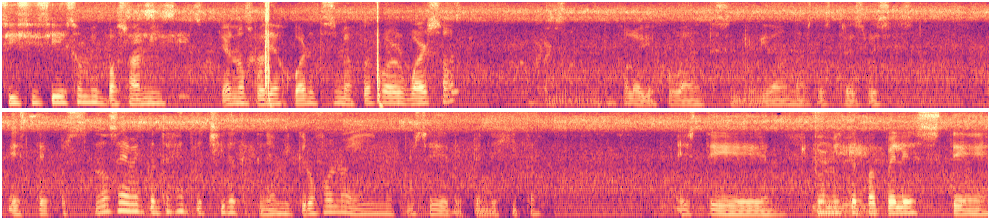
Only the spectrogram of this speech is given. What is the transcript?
Sí, sí, sí, eso me pasó a mí. Yo no podía jugar, entonces me fui a jugar Warzone. Nunca lo había jugado antes en mi vida, unas dos, tres veces. Este, pues, no sé, me encontré gente chida que tenía micrófono y me puse de pendejito. Este, tú. Mr. Papeles, este,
